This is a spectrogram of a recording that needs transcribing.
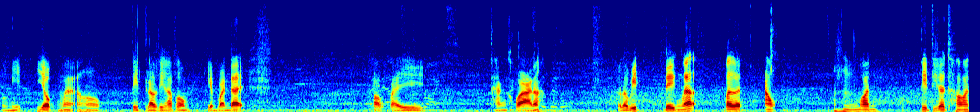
ตรงนี้ยกมาอ้าวติดเราสิครับผม เก็บบอลได้ ออกไปทางขวาเนาะกรวิทย์ดึงแล้ว เปิด เอาบอลติดธีรทร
